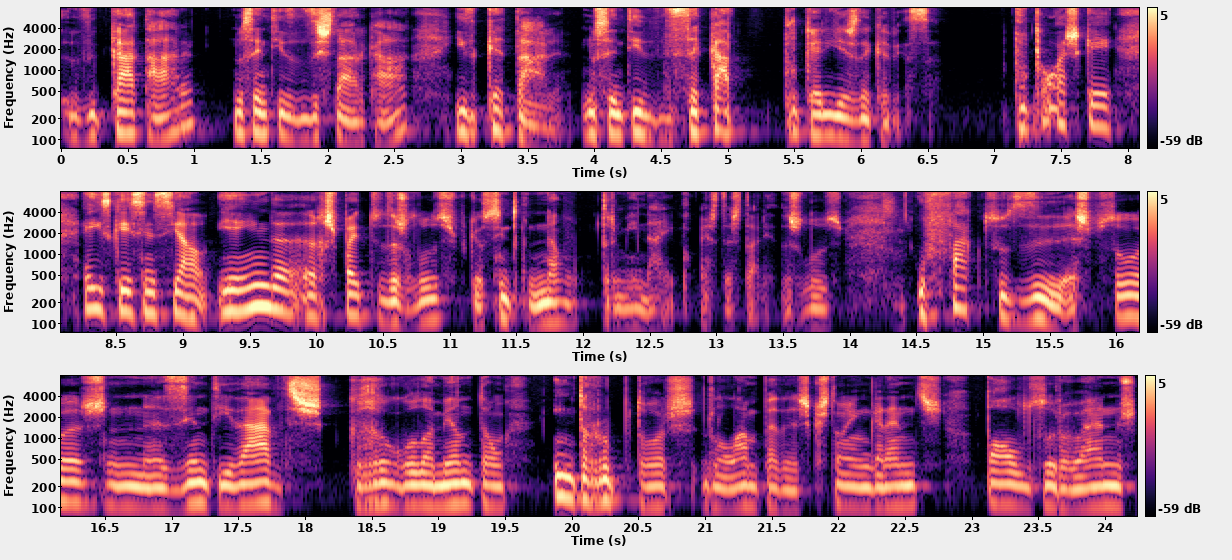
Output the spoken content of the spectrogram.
de Qatar, no sentido de estar cá, e de catar, no sentido de sacar porcarias da cabeça. Porque eu acho que é, é isso que é essencial. E ainda a respeito das luzes, porque eu sinto que não terminei com esta história das luzes, o facto de as pessoas nas entidades que regulamentam interruptores de lâmpadas que estão em grandes polos urbanos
